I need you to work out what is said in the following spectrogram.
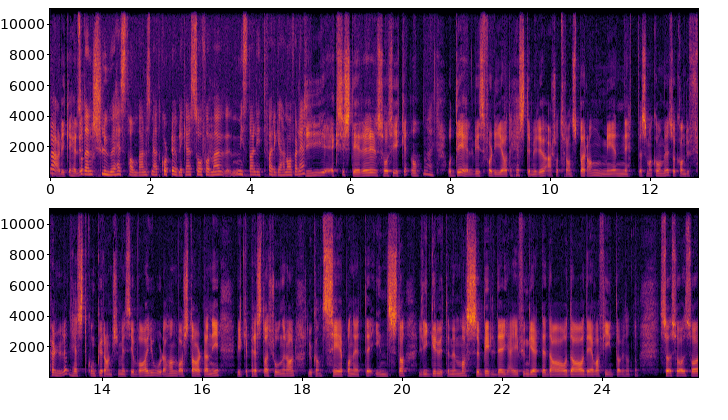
Det er det ikke heller. Så den slue hesthandleren som jeg et kort øyeblikk her så for meg, mista litt farge her nå, føler jeg? De eksisterer så å si ikke nå. Nei. Og delvis fordi at hestemiljøet er så transparent med nettet som har kommet, så kan du følge en hest konkurransemessig. Hva gjorde han, hva starta han i, hvilke prestasjoner har han? Du kan se på nettet. Insta ligger ute med masse bilder. Jeg fungerte da og da, og det var fint. og sånt. Så, så, så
